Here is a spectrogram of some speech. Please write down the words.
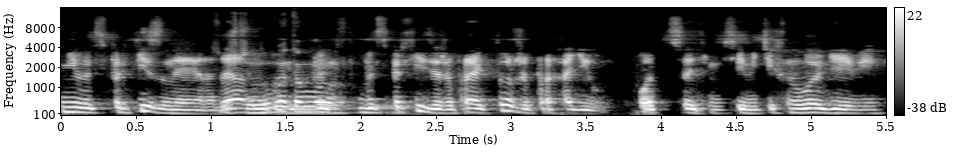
не в экспертизу, наверное, Слушайте, да? Ну, в, этом... в, в экспертизе же проект тоже проходил, вот с этими всеми технологиями.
